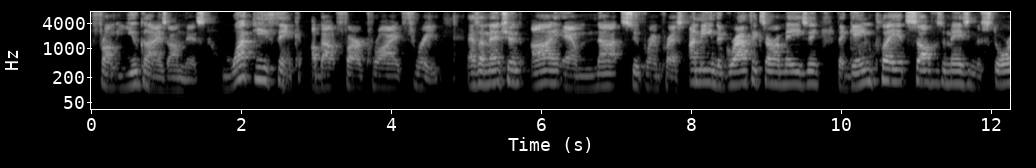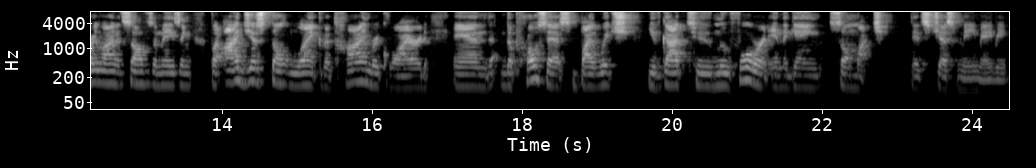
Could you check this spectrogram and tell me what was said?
from you guys on this. What do you think about Far Cry 3? As I mentioned, I am not super impressed. I mean, the graphics are amazing, the gameplay itself is amazing, the storyline itself is amazing, but I just don't like the time required and the process by which you've got to move forward in the game so much. It's just me, maybe.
